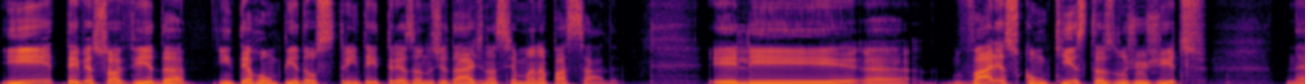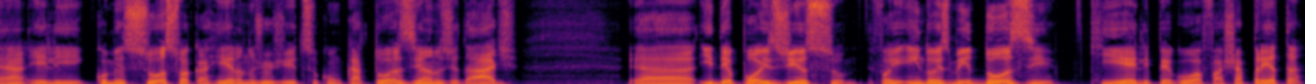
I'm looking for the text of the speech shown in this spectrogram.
e teve a sua vida interrompida aos 33 anos de idade na semana passada. Ele. Uh, várias conquistas no jiu-jitsu, Né? Ele começou a sua carreira no jiu-jitsu com 14 anos de idade. Uh, e depois disso, foi em 2012 que ele pegou a faixa preta.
